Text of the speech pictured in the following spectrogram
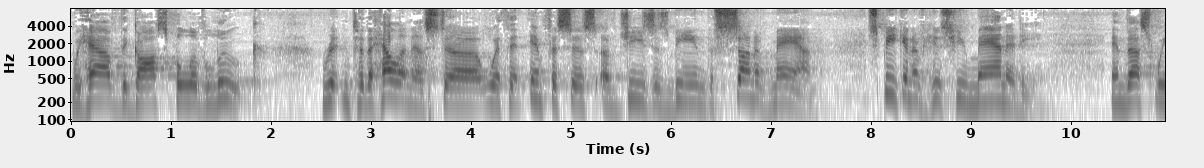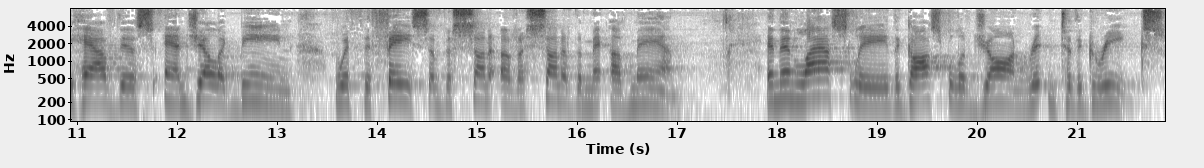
We have the Gospel of Luke written to the Hellenist uh, with an emphasis of Jesus being the Son of Man, speaking of his humanity. And thus we have this angelic being with the face of the son of a son of, the, of man. And then lastly, the Gospel of John written to the Greeks.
